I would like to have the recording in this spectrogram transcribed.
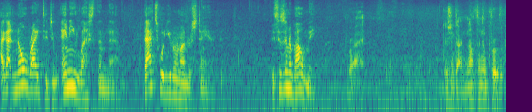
I got no right to do any less than them. That's what you don't understand. This isn't about me. Right. Because you got nothing to prove.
